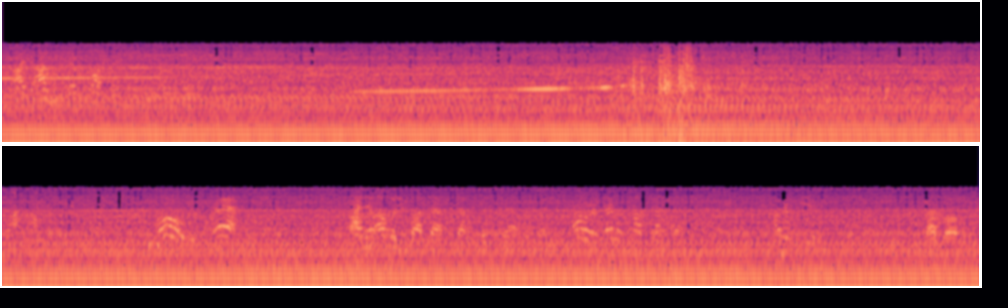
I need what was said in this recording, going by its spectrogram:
I, I would never thought that. Oh, crap. I know, I wouldn't have thought that, that was just that. I would have never thought that. Hundred years. That's awesome.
